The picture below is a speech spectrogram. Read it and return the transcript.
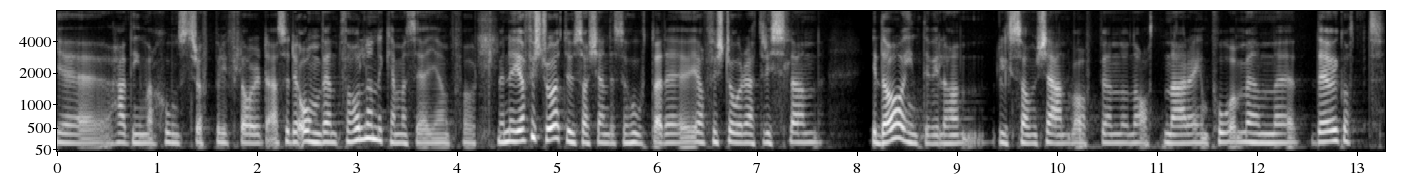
Eh, hade invasionstrupper i Florida. Alltså det är omvänt förhållande kan man säga jämfört. Men jag förstår att USA kände sig hotade. Jag förstår att Ryssland idag inte vill ha liksom, kärnvapen och NATO nära inpå. Men eh, det har ju gått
